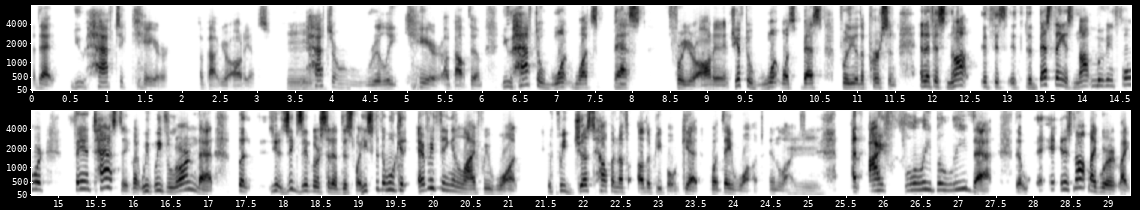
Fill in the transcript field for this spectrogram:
that you have to care about your audience. Mm. You have to really care about them. You have to want what's best for your audience. You have to want what's best for the other person. And if it's not, if it's if the best thing is not moving forward, fantastic. Like we, we've learned that. But you know, Zig Ziglar said it this way. He said that we'll get everything in life we want if we just help enough other people get what they want in life. Mm. And I fully believe that. That it's not like we're like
